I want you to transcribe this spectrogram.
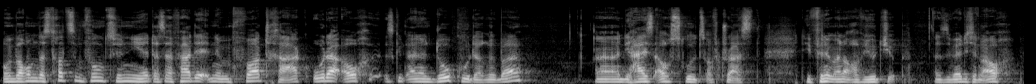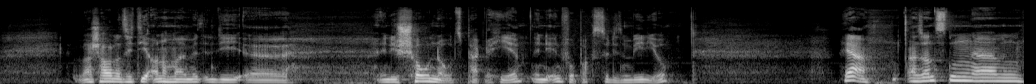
Und warum das trotzdem funktioniert, das erfahrt ihr in dem Vortrag oder auch, es gibt eine Doku darüber, äh, die heißt auch Schools of Trust. Die findet man auch auf YouTube. Also werde ich dann auch Mal schauen, dass ich die auch nochmal mit in die, äh, in die Show Notes packe hier, in die Infobox zu diesem Video. Ja, ansonsten, ähm,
